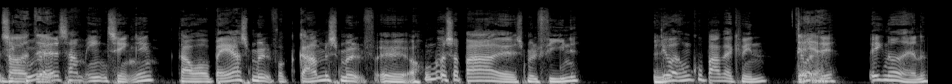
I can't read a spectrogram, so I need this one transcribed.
Så de kunne det... alle sammen én ting, ikke? Der var jo bæresmølf og gammel smølf, øh, og hun var så bare øh, smølfine. Mm. Det var, hun kunne bare være kvinde. Det Ja, var ja. det. Ikke noget andet.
